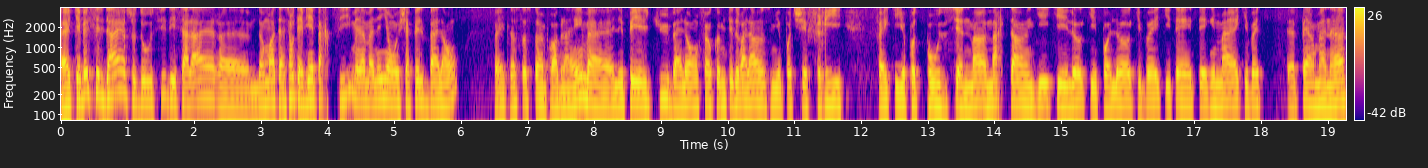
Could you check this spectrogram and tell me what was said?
Euh, Québec solidaire, sur le dossier des salaires euh, d'augmentation, était bien parti, mais moment donné, ils ont échappé le ballon. Fait que là, ça, c'est un problème. Euh, les PLQ, ben là, on fait un comité de relance, mais il n'y a pas de chefferie. Fait qu'il n'y a pas de positionnement. Marc Tanguay qui est là, qui est pas là, qui veut être, qui était intérimaire, qui veut être euh, permanent,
